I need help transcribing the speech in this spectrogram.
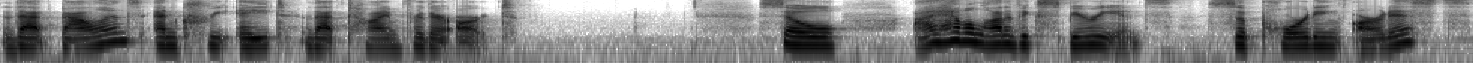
that balance and create that time for their art. So, I have a lot of experience supporting artists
